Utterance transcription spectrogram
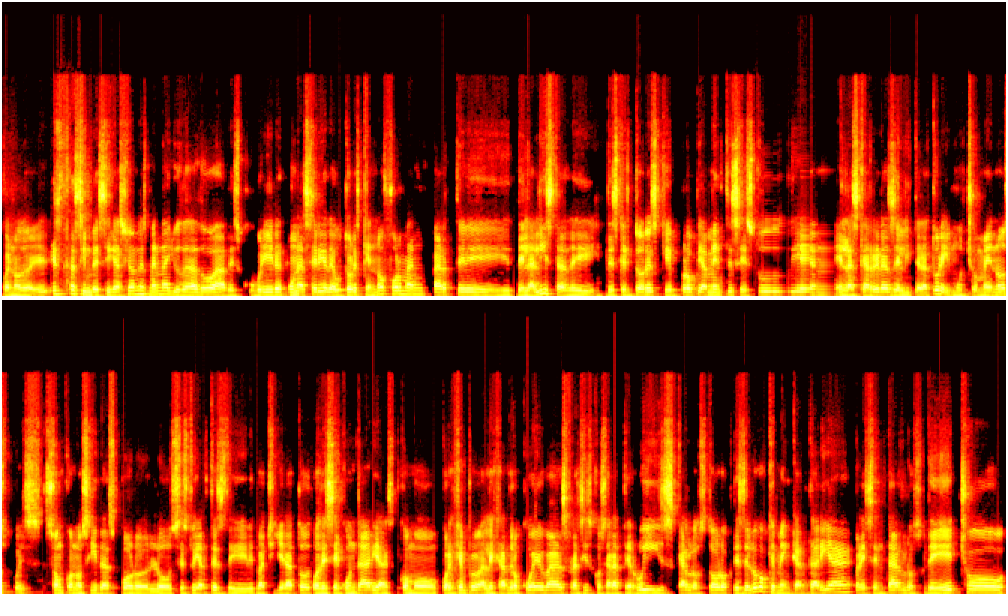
bueno, estas investigaciones me han ayudado a descubrir una serie de autores que no forman parte de la lista de, de escritores que propiamente se estudian en las carreras de literatura y mucho menos pues son conocidas por los estudiantes de bachillerato o de secundarias, como por ejemplo Alejandro Cuevas, Francisco Zárate Ruiz, Carlos Toro. Desde luego que me encantaría presentarlos. De hecho,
